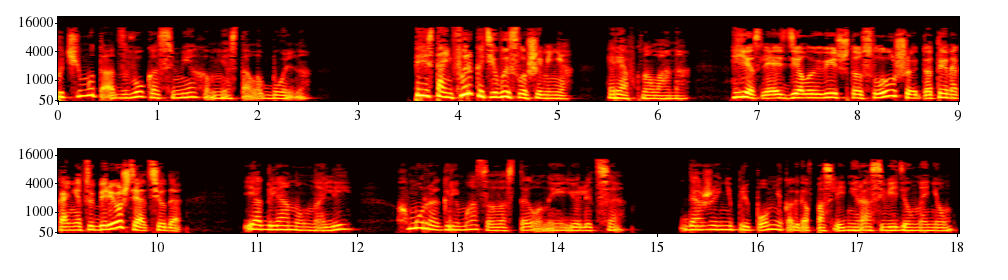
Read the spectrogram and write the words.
Почему-то от звука смеха мне стало больно. «Перестань фыркать и выслушай меня!» — рявкнула она. «Если я сделаю вид, что слушаю, то ты, наконец, уберешься отсюда!» Я глянул на Ли. Хмурая гримаса застыла на ее лице. Даже не припомню, когда в последний раз видел на нем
